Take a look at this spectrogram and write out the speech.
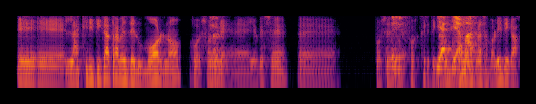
eh, la crítica a través del humor, ¿no? Pues hombre, eh, yo qué sé, eh, pues eso, pues criticar un poco la clase política.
